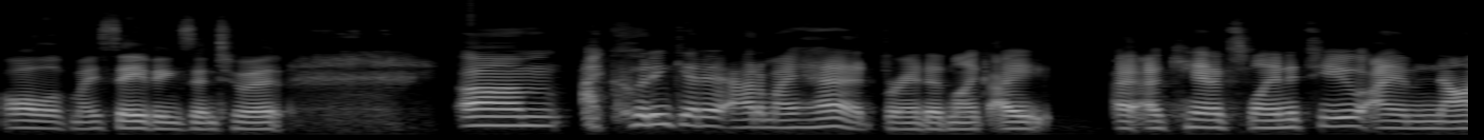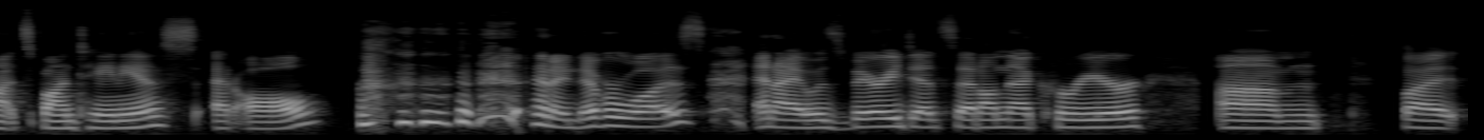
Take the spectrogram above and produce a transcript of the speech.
all of my savings into it. Um, I couldn't get it out of my head, Brandon. Like I, I, I can't explain it to you. I am not spontaneous at all, and I never was. And I was very dead set on that career. Um, but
